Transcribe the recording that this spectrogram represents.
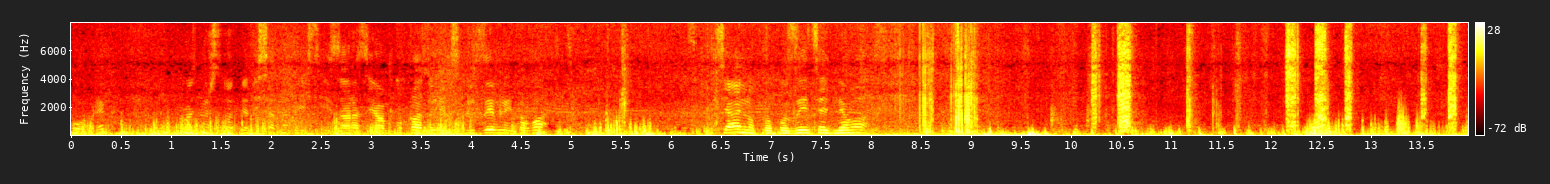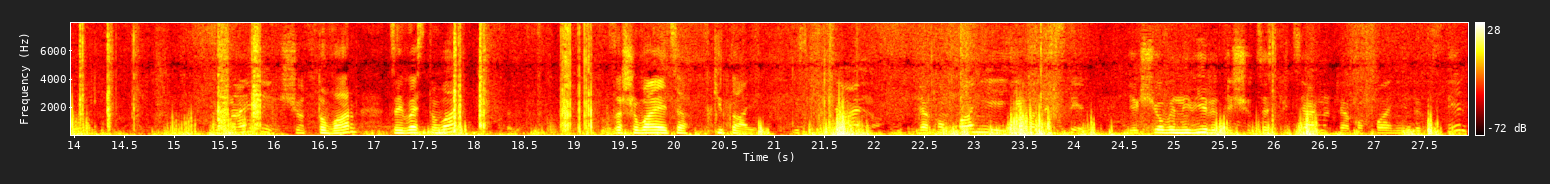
коврик, розмір 150 на 200. І зараз я вам показую ексклюзивний товар. Спеціально пропозиція для вас. Ви знаєте, що товар, цей весь товар зашивається в Китаї. І спеціально для компанії Єватекстиль. Якщо ви не вірите, що це спеціально для компанії Текстиль,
